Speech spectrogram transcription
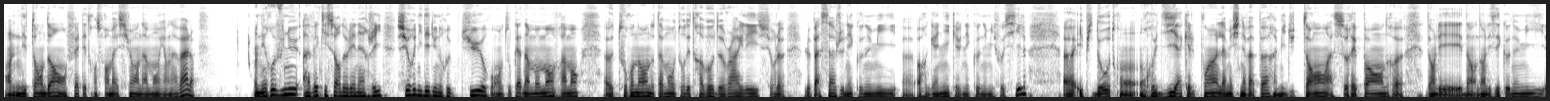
en étendant en fait les transformations en amont et en aval. On est revenu avec l'histoire de l'énergie sur une idée d'une rupture, ou en tout cas d'un moment vraiment euh, tournant, notamment autour des travaux de Riley sur le, passage d'une économie euh, organique à une économie fossile. Euh, et puis d'autres ont, redit à quel point la machine à vapeur a mis du temps à se répandre dans les économies,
